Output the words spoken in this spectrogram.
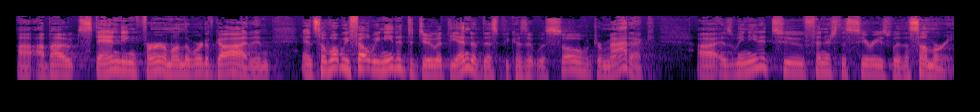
uh, about standing firm on the Word of God. And, and so, what we felt we needed to do at the end of this, because it was so dramatic, uh, is we needed to finish the series with a summary.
